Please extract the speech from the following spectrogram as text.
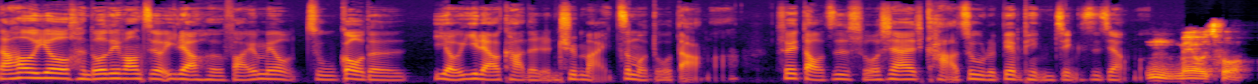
然后又很多地方只有医疗合法，又没有足够的有医疗卡的人去买这么多大麻，所以导致说现在卡住了，变瓶颈，是这样吗？嗯，没有错。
